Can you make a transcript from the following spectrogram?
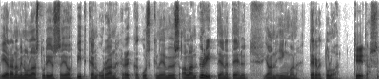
Vieraana minulla on studiossa jo pitkän uran rekkakuskina ja myös alan yrittäjänä tehnyt Jan Ingman. Tervetuloa. Kiitos.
